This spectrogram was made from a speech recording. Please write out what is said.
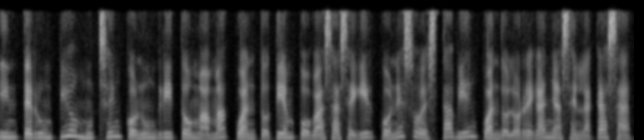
Interrumpió Muchen con un grito mamá ¿cuánto tiempo vas a seguir con eso? Está bien cuando lo regañas en la casa,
